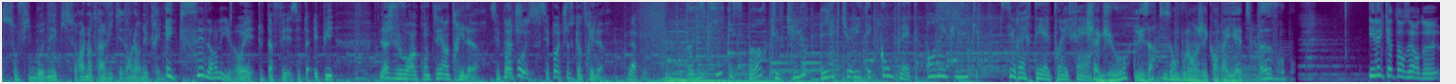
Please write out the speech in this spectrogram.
Sophie Bonnet, qui sera notre invitée dans l'heure du crime. Excellent livre. Oui, tout à fait. Et puis, Là, je vais vous raconter un thriller. C'est pas, c'est pas autre chose qu'un thriller. La pause. Politique, sport, culture, l'actualité complète en un clic sur RTL.fr. Chaque jour, les artisans boulangers Campaillettes œuvrent pour. Il est 14h02.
